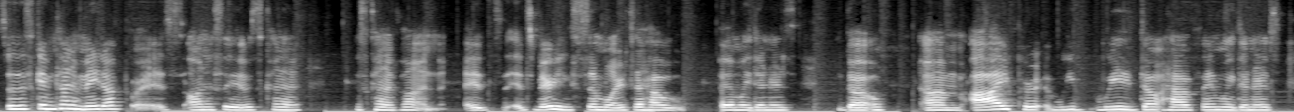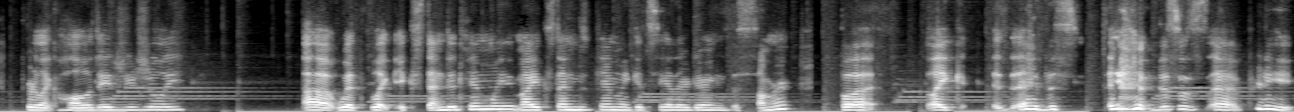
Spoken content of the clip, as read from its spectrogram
So this game kind of made up for it. It's honestly it was kind of it's kind of fun. It's it's very similar to how family dinners go. Um, I per- we we don't have family dinners for like holidays usually. uh, with like extended family. My extended family gets together during the summer, but like this this was uh, pretty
